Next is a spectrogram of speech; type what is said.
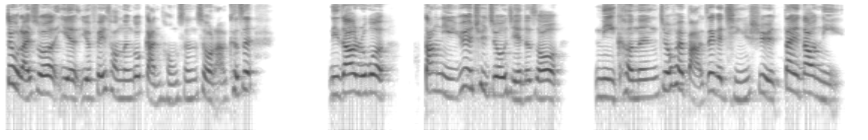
对我来说也也非常能够感同身受啦。可是你知道，如果当你越去纠结的时候，你可能就会把这个情绪带到你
